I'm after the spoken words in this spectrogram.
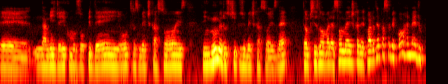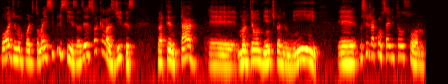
é, na mídia aí, como Zolpidem, outras medicações. Tem inúmeros tipos de medicações, né? Então precisa de uma avaliação médica adequada até para saber qual remédio pode ou não pode tomar e se precisa. Às vezes só aquelas dicas para tentar é, manter um ambiente para dormir, é, você já consegue ter um sono.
